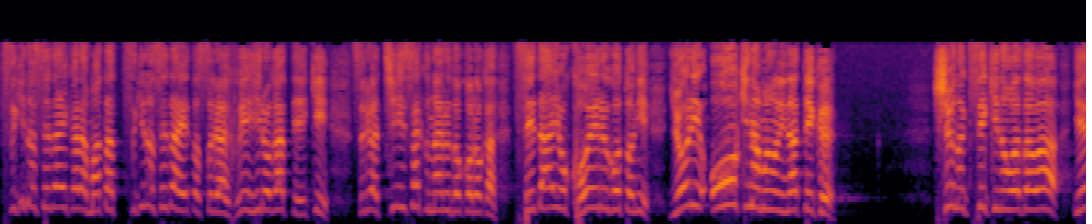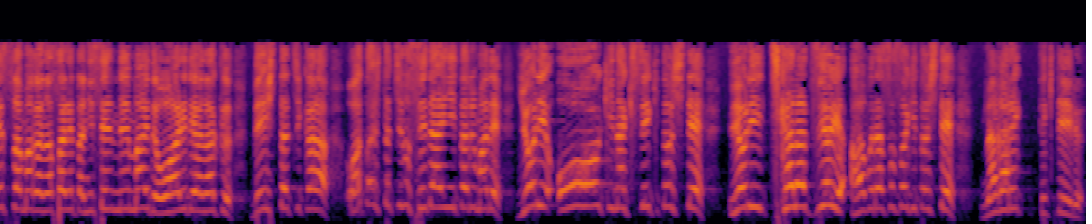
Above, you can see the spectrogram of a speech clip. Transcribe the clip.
次の世代からまた次の世代へとそれは増え広がっていきそれは小さくなるどころか世代を超えるごとにより大きなものになっていく。主の奇跡の技はイエス様がなされた2000年前で終わりではなく弟子たちから私たちの世代に至るまでより大きな奇跡としてより力強い油注ぎとして流れてきている。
